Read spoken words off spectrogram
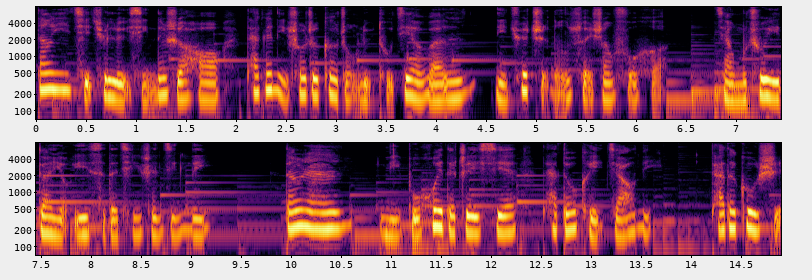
当一起去旅行的时候，他跟你说着各种旅途见闻，你却只能随声附和，讲不出一段有意思的亲身经历。当然，你不会的这些，他都可以教你，他的故事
